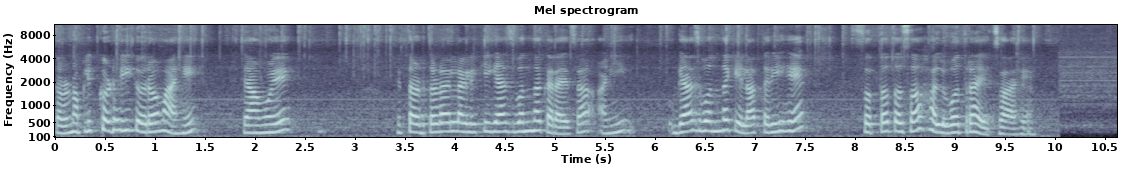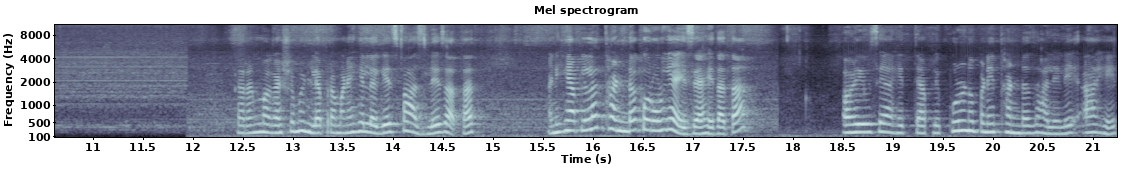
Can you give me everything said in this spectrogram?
कारण आपली कढई गरम आहे. त्यामुळे हे तडतडायला लागले की गॅस बंद करायचा आणि गॅस बंद केला तरी हे सतत असं हलवत राहायचं आहे. कारण मगाशी म्हटल्याप्रमाणे हे लगेच भाजले जातात आणि हे आपल्याला थंड करून घ्यायचे आहेत आता. अळीव जे आहेत ते आपले पूर्णपणे थंड झालेले आहेत.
